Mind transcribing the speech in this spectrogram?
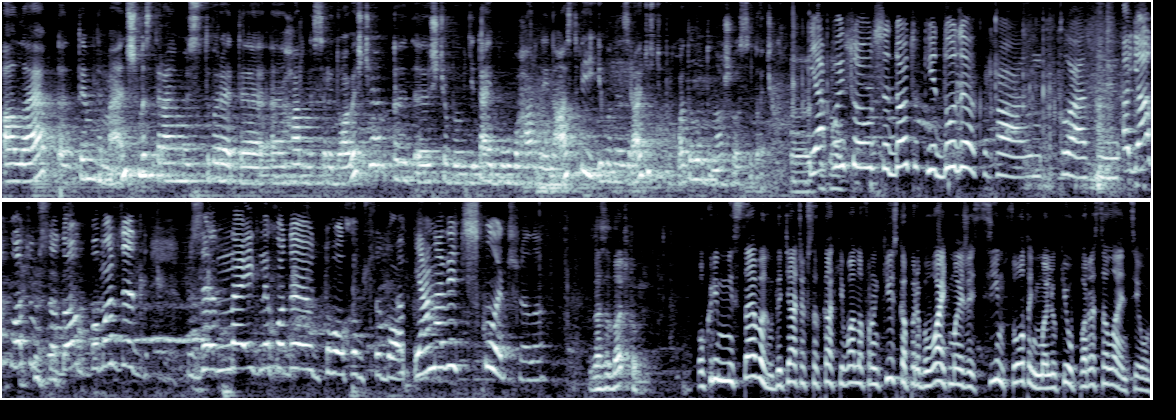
але е, тим не менш ми стараємось створити гарне середовище, щоб у дітей був гарний настрій і вони з радістю приходили до нашого садочка. Я прийшов у садочок і дуже класний. А я хочу в садок, вже навіть не ходив трохи в садок. Я навіть скучила. За садочком? Окрім місцевих, в дитячих садках Івано-Франківська перебувають майже сім сотень малюків-переселенців.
